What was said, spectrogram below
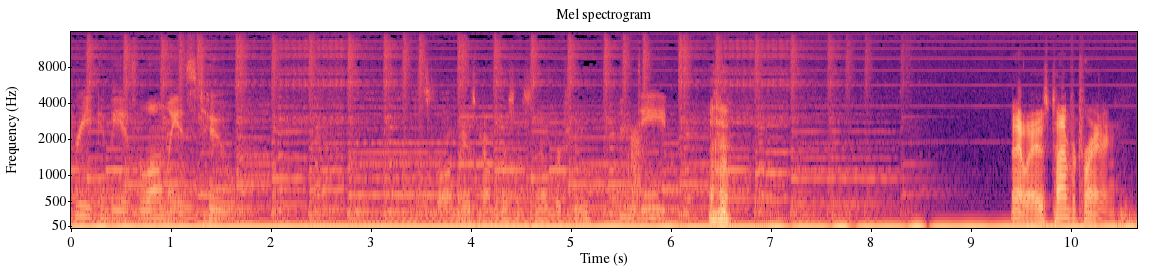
Three can be as lonely as two. It's the loneliest number since number two. Indeed. Anyway, it's time for training.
